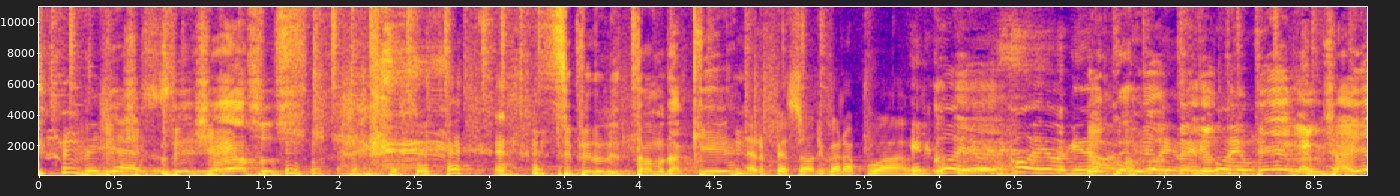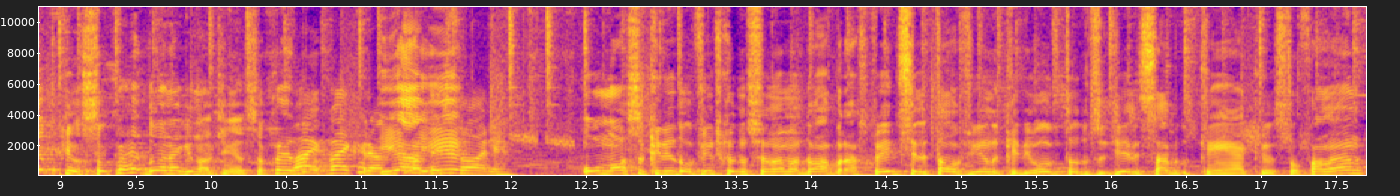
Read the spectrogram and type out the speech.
Vegesos. Vegesos. Se pirulitamos daqui. Era o pessoal de Guarapuava. Ele correu, ele correu, Eu, Aguinaldo. corri, ele correu, eu, te- eu correu. tentei, eu já ia, porque eu sou corredor, né, Guinaldinho? Eu sou corredor. Vai, vai, Carioca, E conta a aí, história. o nosso querido ouvinte, quando o senhor mandou um abraço pra ele, se ele tá ouvindo, que ele ouve todos os dias, ele sabe do quem é que eu estou falando.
